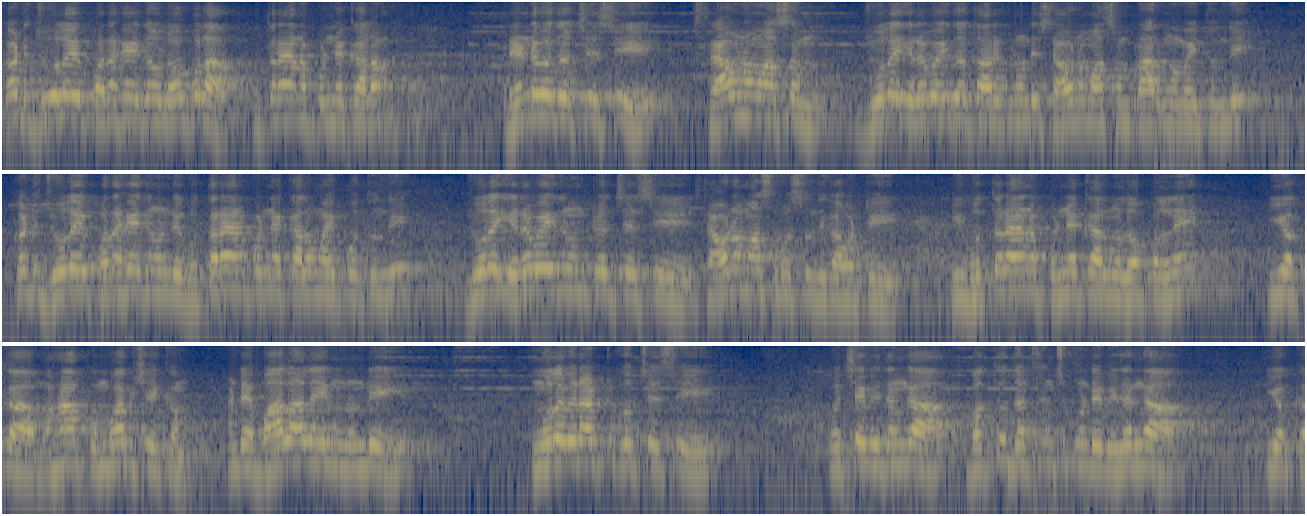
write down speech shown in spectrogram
కాబట్టి జూలై పదహైదో లోపల ఉత్తరాయణ పుణ్యకాలం రెండవది వచ్చేసి శ్రావణ మాసం జూలై ఇరవై ఐదో తారీఖు నుండి శ్రావణ మాసం ప్రారంభమవుతుంది ఒకటి జూలై పదహైదు నుండి ఉత్తరాయణ పుణ్యకాలం అయిపోతుంది. జూలై ఇరవై ఐదు నుండి వచ్చేసి శ్రావణ మాసం వస్తుంది కాబట్టి ఈ ఉత్తరాయణ పుణ్యకాలం లోపలనే ఈ యొక్క మహా కుంభాభిషేకం అంటే బాలాలయం నుండి మూల విరాట్కు వచ్చేసి వచ్చే విధంగా భక్తులు దర్శించుకునే విధంగా ఈ యొక్క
